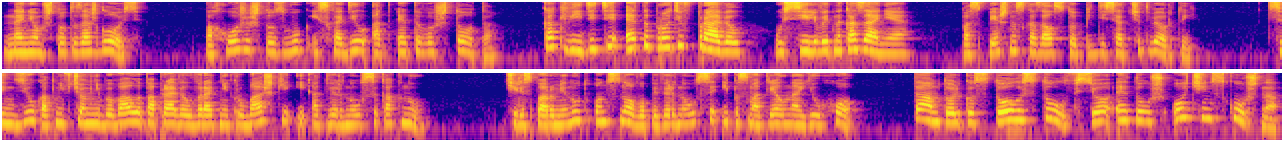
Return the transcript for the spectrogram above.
На нем что-то зажглось. Похоже, что звук исходил от этого что-то. «Как видите, это против правил. Усиливает наказание», – поспешно сказал 154-й. Циндзю, как ни в чем не бывало, поправил воротник рубашки и отвернулся к окну. Через пару минут он снова повернулся и посмотрел на Юхо. «Там только стол и стул, все это уж очень скучно.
